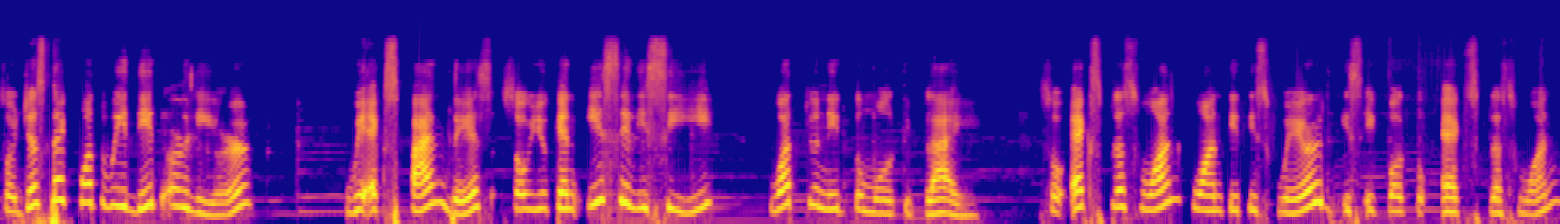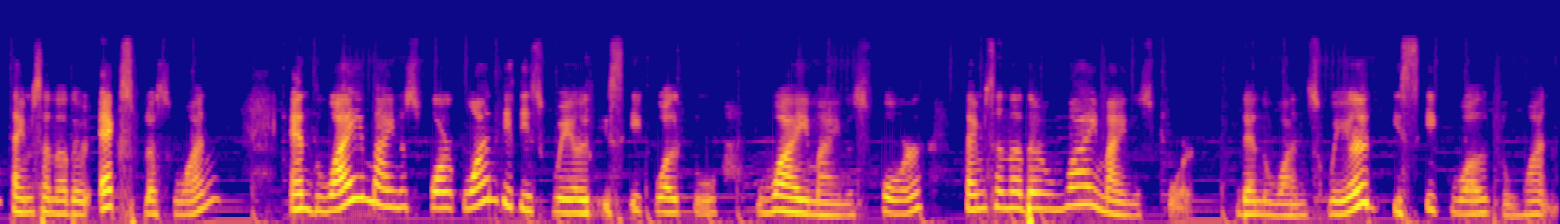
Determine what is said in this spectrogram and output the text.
So just like what we did earlier, we expand this so you can easily see what you need to multiply. So x plus 1 quantity squared is equal to x plus 1 times another x plus 1 and y minus 4 quantity squared is equal to y minus 4 times another y minus 4. Then 1 squared is equal to 1.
